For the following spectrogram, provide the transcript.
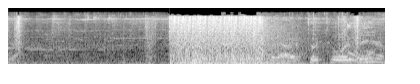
Chưa Bây giờ chua chua tí nữa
